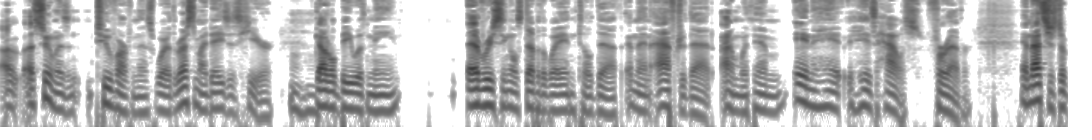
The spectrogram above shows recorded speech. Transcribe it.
I assume isn't too far from this, where the rest of my days is here. Mhm. God will be with me every single step of the way until death, and then after that, I'm with Him in His house forever. And that's just a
